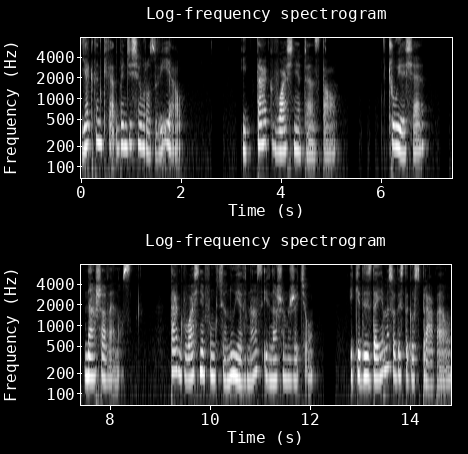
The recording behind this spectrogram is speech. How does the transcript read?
jak ten kwiat będzie się rozwijał. I tak właśnie często czuje się nasza Wenus. Tak właśnie funkcjonuje w nas i w naszym życiu. I kiedy zdajemy sobie z tego sprawę,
